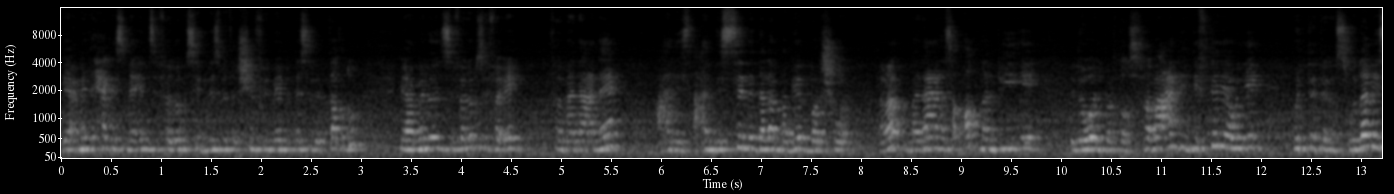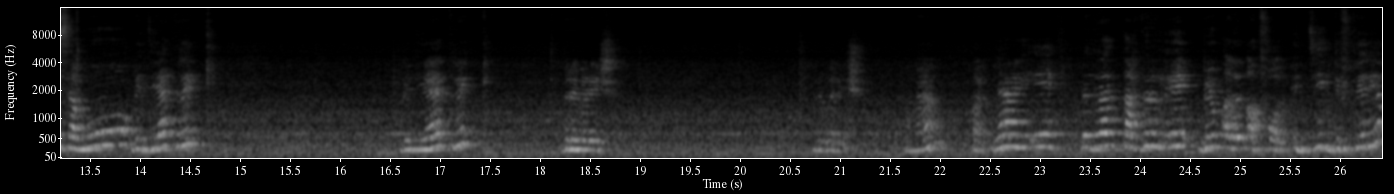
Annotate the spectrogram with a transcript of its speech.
بيعمل لي حاجة اسمها encephalopathy بنسبة 20% من الناس اللي بتاخده بيعملوا encephalopathy فإيه؟ فمنعناه عن عند السن ده لما بيكبر شوية تمام؟ منعنا سقطنا ال P إيه؟ اللي هو ال pertussis فبقى عندي الديفتيريا والايه؟ وال tetanus وده بيسموه pediatric pediatric preparation preparation تمام؟ طيب. يعني إيه؟ بدرات تحضير الإيه؟ بيبقى للأطفال. ال D ال diphtheria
